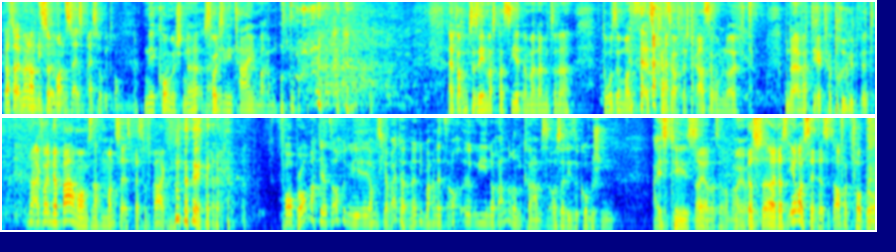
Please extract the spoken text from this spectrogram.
Du hast aber immer noch nicht so ein Monster Espresso getrunken, ne? Nee, komisch, ne? Das wollte ich in Italien machen. Einfach um zu sehen, was passiert, wenn man da mit so einer Dose Monster Espresso auf der Straße rumläuft und dann einfach direkt verprügelt wird. Nur einfach in der Bar morgens nach einem Monster Espresso fragen. 4Bro macht jetzt auch irgendwie, haben sich erweitert, ne? Die machen jetzt auch irgendwie noch anderen Krams, außer diese komischen Eistees Naja. oder was auch immer. Naja. Das, äh, das Eros Center, das ist auch von 4Bro.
